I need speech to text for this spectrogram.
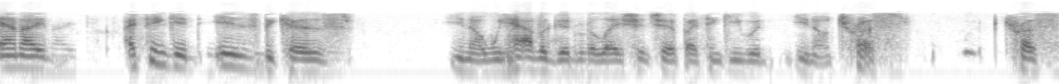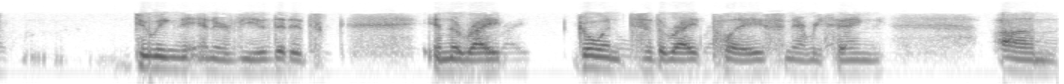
and I I think it is because you know we have a good relationship. I think he would you know trust trust doing the interview that it's in the right going to the right place and everything. Um,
